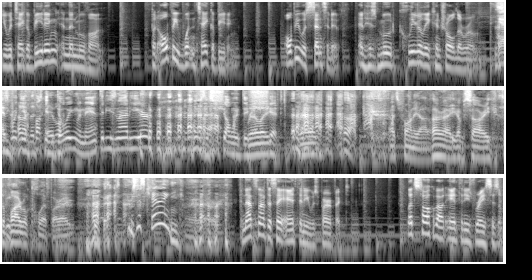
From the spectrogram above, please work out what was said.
You would take a beating and then move on. But Opie wouldn't take a beating. Opie was sensitive, and his mood clearly controlled the room. This is what you're fucking doing when Anthony's not here? He's just showing this Really? shit. Really? That's funny, Otto. All right, I'm sorry. It's a viral clip, all right? He's just kidding. And that's not to say Anthony was perfect. Let's talk about Anthony's racism.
